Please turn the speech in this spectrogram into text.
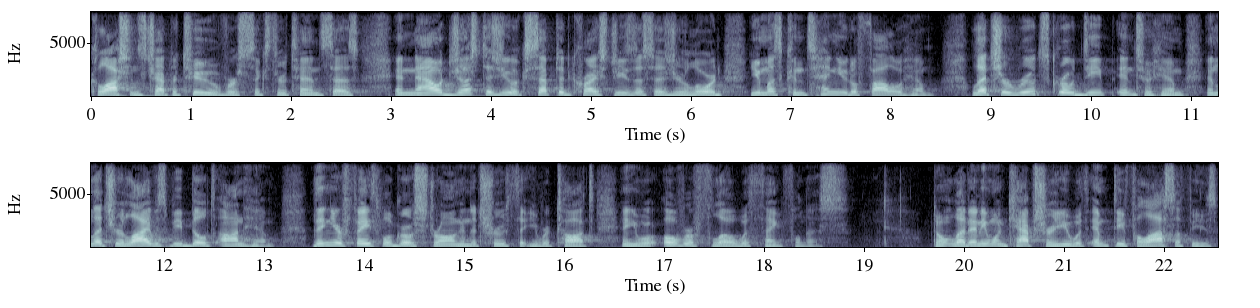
Colossians chapter 2, verse 6 through 10 says, And now, just as you accepted Christ Jesus as your Lord, you must continue to follow him. Let your roots grow deep into him, and let your lives be built on him. Then your faith will grow strong in the truth that you were taught, and you will overflow with thankfulness. Don't let anyone capture you with empty philosophies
